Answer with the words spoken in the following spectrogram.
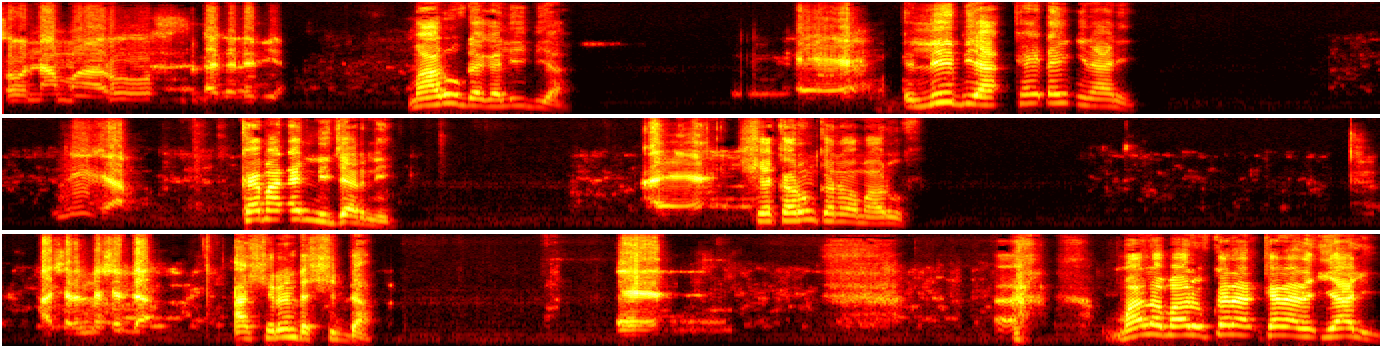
Suna Maruf daga Libya. Maruf daga Libya. Libya kai dan ina ne? Niger. Kai ma dan Niger ne. Eh, Shekarun ka nawa Maruf? ashirin da shidda. 26. Eh, Malam Maruf kana kana da iyali?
